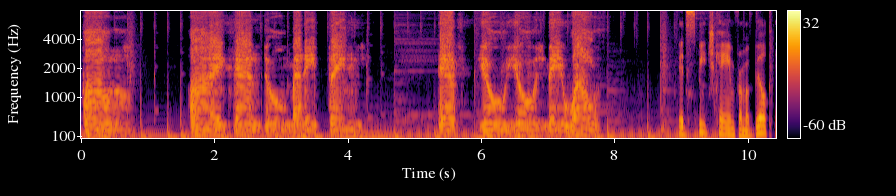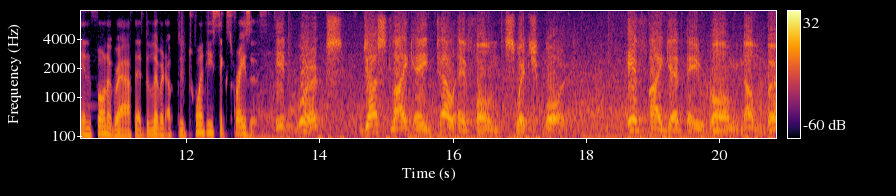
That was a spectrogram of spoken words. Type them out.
pounds. I can do many things if you use me well. Its speech came from a built-in phonograph that delivered up to 26 phrases. It works just like a telephone switchboard. If I get a wrong number,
